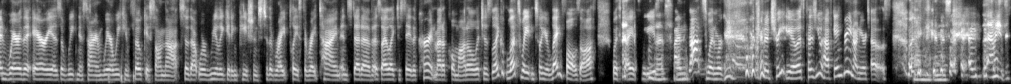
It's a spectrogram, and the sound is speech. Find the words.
and where the areas of weakness are and where we can focus on that so that we're really getting patients to the right place the right time instead of as i like to say the current medical model which is like let's wait until your leg falls off with diabetes that's and that's when we're gonna we're gonna treat you is because you have gangrene on your toes. Oh my goodness. I mean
